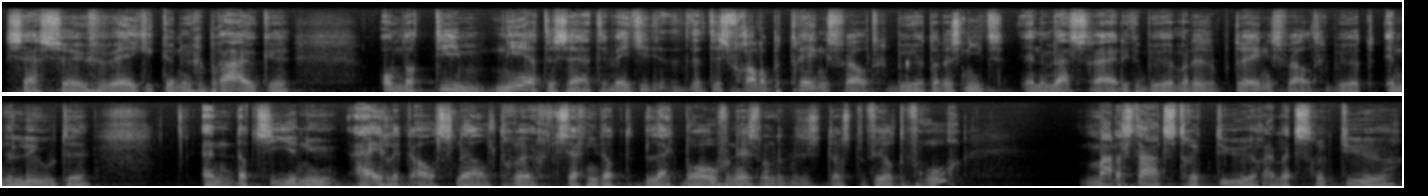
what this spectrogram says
zes, zeven weken kunnen gebruiken om dat team neer te zetten. Weet je, dat is vooral op het trainingsveld gebeurd. Dat is niet in een wedstrijd gebeurd, maar dat is op het trainingsveld gebeurd, in de luwte. En dat zie je nu eigenlijk al snel terug. Ik zeg niet dat het lek boven is, want dat is, dat is te veel te vroeg. Maar er staat structuur. En met structuur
